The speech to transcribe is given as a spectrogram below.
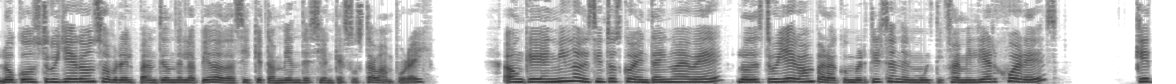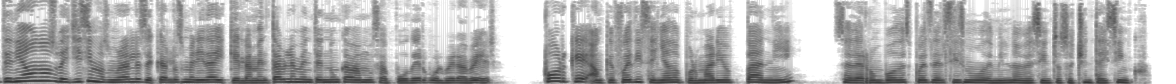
Lo construyeron sobre el Panteón de la Piedad, así que también decían que asustaban por ahí. Aunque en 1949 lo destruyeron para convertirse en el multifamiliar Juárez, que tenía unos bellísimos murales de Carlos Mérida y que lamentablemente nunca vamos a poder volver a ver, porque aunque fue diseñado por Mario Pani, se derrumbó después del sismo de 1985.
